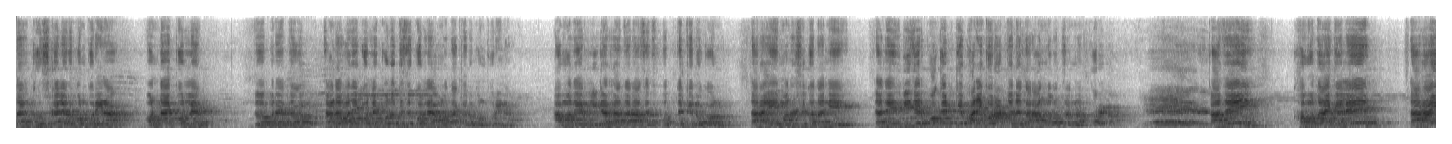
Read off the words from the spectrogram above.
তার ঘুষ খাইলে রোপণ করি না। অন্যায় করলে মানে চাঁদাবাজি করলে, কোনো কিছু করলে আমরা তাকে রোপণ করি না। আমাদের লিডাররা যারা আছে, প্রত্যেকে রকম তারা এই মানসিকতা নিয়ে তাদের নিজের পকেটকে ভারী করার জন্য তারা আন্দোলন সংগ্রাম করে না। কাজেই ক্ষমতায় গেলে তারাই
